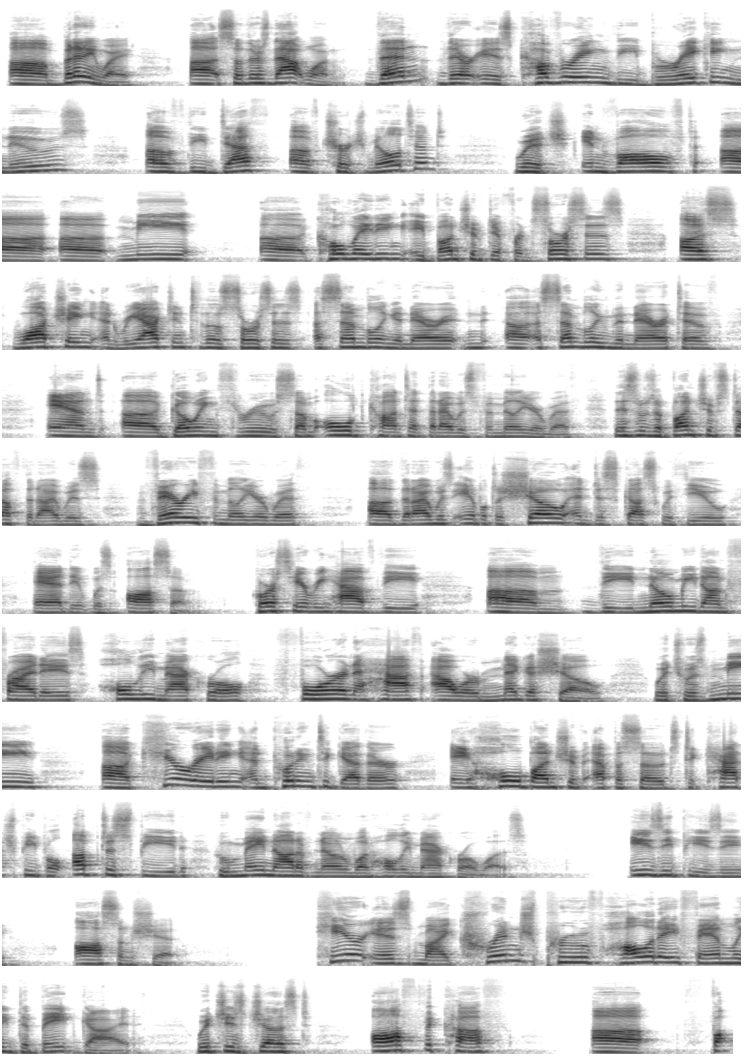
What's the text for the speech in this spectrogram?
Um, but anyway, uh, so there's that one. Then there is covering the breaking news of the death of Church Militant, which involved uh, uh, me collating a bunch of different sources, us watching and reacting to those sources, assembling a narrative, uh, assembling the narrative, and uh, going through some old content that I was familiar with. This was a bunch of stuff that I was very familiar with, uh, that I was able to show and discuss with you, and it was awesome. Of course, here we have the um, the No Meat on Fridays Holy Mackerel four and a half hour mega show, which was me uh, curating and putting together a whole bunch of episodes to catch people up to speed who may not have known what Holy Mackerel was. Easy peasy, awesome shit. Here is my cringe-proof holiday family debate guide, which is just off the cuff, uh,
